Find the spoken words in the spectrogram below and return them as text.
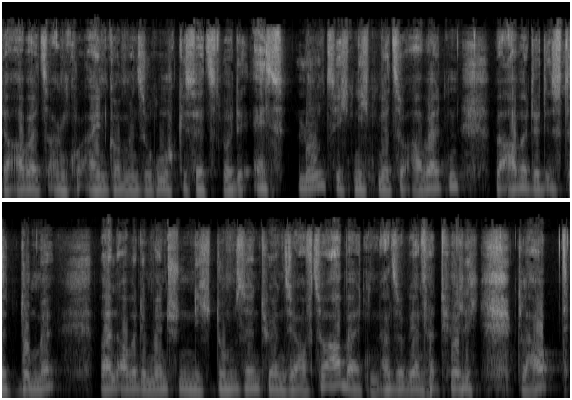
der Arbeitseinkommen so hoch gesetzt wurde. Es lohnt sich nicht mehr zu arbeiten. Wer arbeitet, ist der Dumme. Weil aber die Menschen nicht dumm sind, hören sie auf zu arbeiten. Also wer natürlich glaubt,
